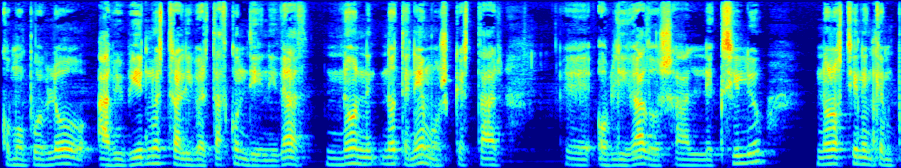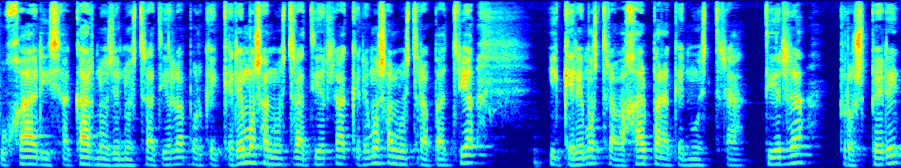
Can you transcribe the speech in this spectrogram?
como pueblo a vivir nuestra libertad con dignidad. No, no tenemos que estar eh, obligados al exilio, no nos tienen que empujar y sacarnos de nuestra tierra porque queremos a nuestra tierra, queremos a nuestra patria y queremos trabajar para que nuestra tierra prospere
